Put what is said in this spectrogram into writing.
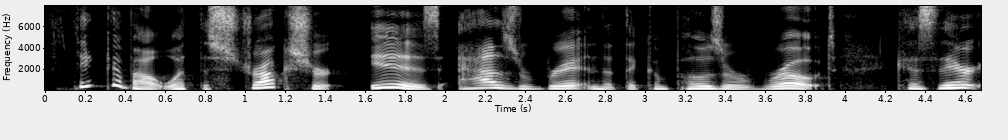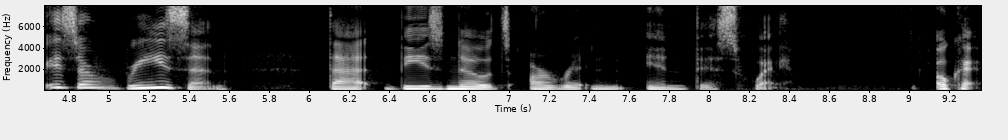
think about what the structure is as written that the composer wrote because there is a reason that these notes are written in this way. Okay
